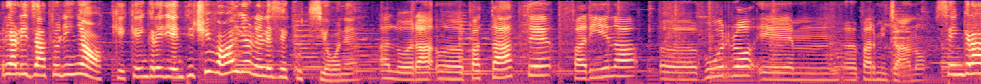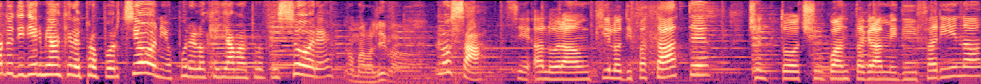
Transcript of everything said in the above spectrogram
realizzato gli gnocchi, che ingredienti ci vogliono nell'esecuzione. Allora, eh, patate, farina, eh, burro e mm, eh, parmigiano. Sei in grado di dirmi anche le proporzioni oppure lo chiediamo al professore? No, ma l'allieva Lo sa. Sì, allora un chilo di patate, 150 grammi di farina,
